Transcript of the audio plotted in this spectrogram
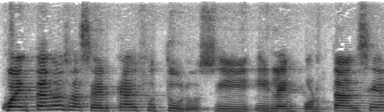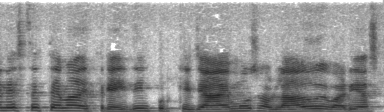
cuéntanos acerca de futuros y, la importancia en este tema de trading, porque ya hemos hablado de varias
